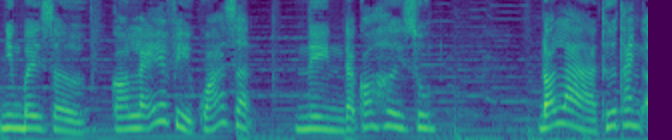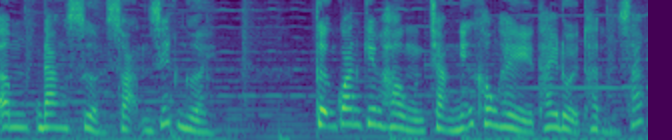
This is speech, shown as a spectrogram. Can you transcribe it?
Nhưng bây giờ có lẽ vì quá giận Nên đã có hơi run. Đó là thứ thanh âm đang sửa soạn giết người. Thượng quan Kim Hồng chẳng những không hề thay đổi thần sắc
